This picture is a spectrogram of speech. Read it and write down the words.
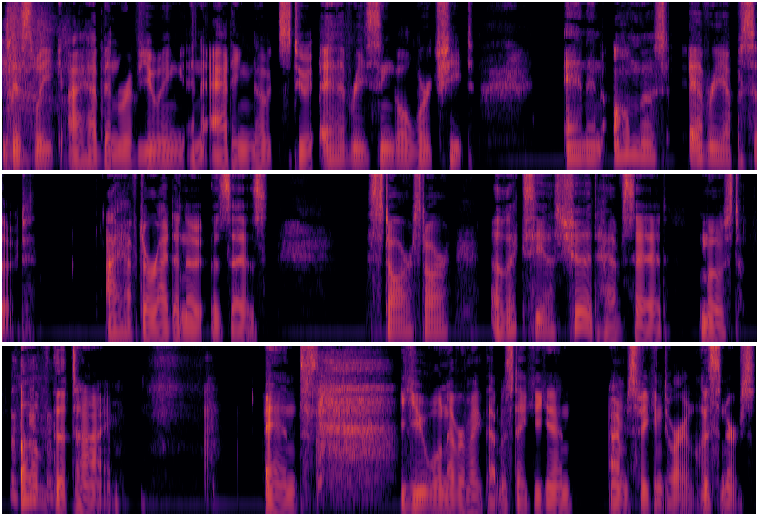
this week I have been reviewing and adding notes to every single worksheet. And in almost every episode, I have to write a note that says, Star, star, Alexia should have said most of the time. And you will never make that mistake again. I'm speaking to our listeners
